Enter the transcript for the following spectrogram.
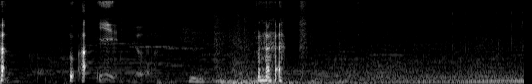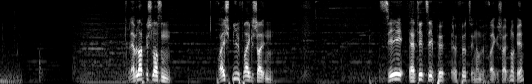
Ha, Level abgeschlossen. Freies Spiel freigeschalten. C, äh, TC 14 haben wir freigeschalten, okay.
